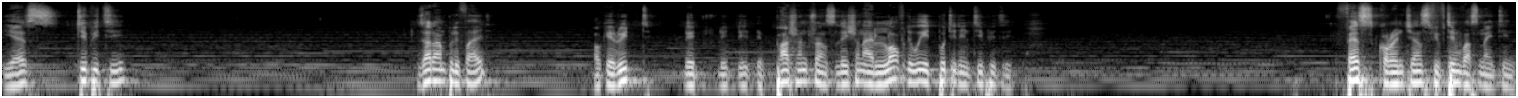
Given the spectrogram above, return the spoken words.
Yes, TPT. Is that amplified? Okay, read the, the, the, the Passion Translation. I love the way it put it in TPT. First Corinthians 15, verse 19.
